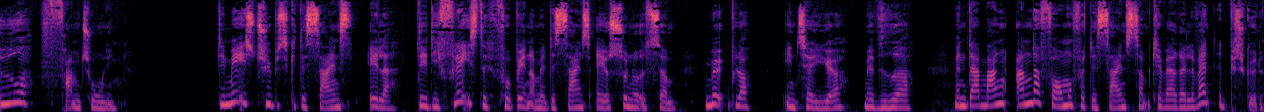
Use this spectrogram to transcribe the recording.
ydre fremtoning. De mest typiske designs, eller det de fleste forbinder med designs, er jo sådan noget som møbler, interiør med videre. Men der er mange andre former for designs, som kan være relevant at beskytte.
